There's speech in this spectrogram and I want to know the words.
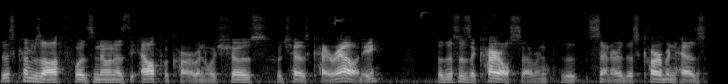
this comes off what's known as the alpha carbon, which shows which has chirality. So this is a chiral center. This carbon has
